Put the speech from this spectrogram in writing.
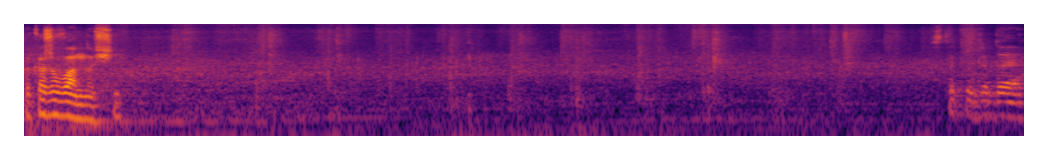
Покажу ванну ще. Ось так виглядає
